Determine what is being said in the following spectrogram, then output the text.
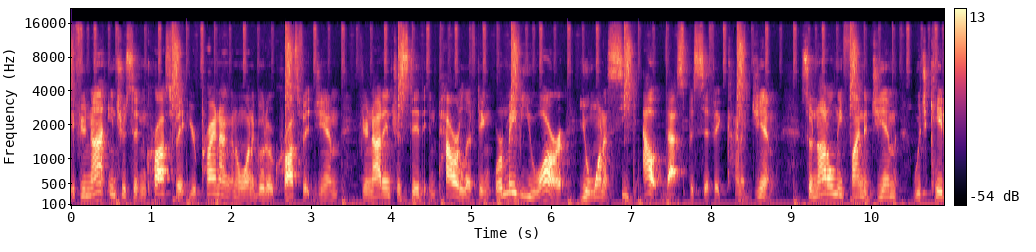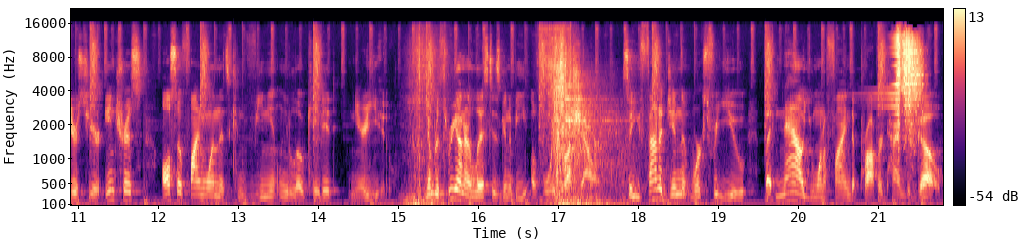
If you're not interested in CrossFit, you're probably not gonna wanna go to a CrossFit gym. If you're not interested in powerlifting, or maybe you are, you'll wanna seek out that specific kind of gym. So not only find a gym which caters to your interests, also find one that's conveniently located near you. Number three on our list is gonna be avoid rush hour. So you found a gym that works for you, but now you wanna find the proper time to go.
